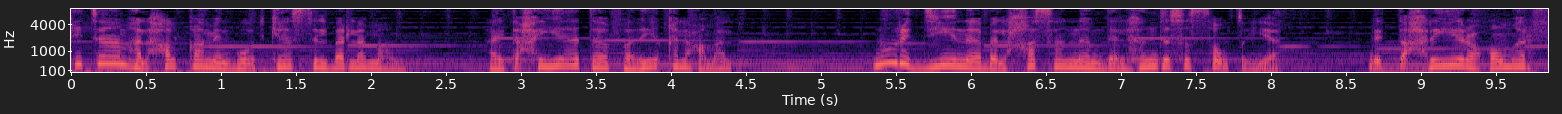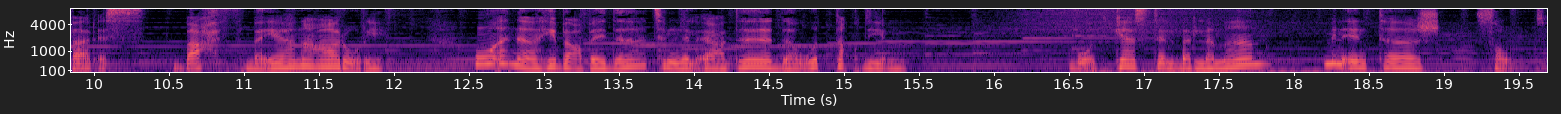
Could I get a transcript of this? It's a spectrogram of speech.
ختام هالحلقة من بودكاست البرلمان. هاي تحيات فريق العمل. نور الدين بالحسن من الهندسة الصوتية. للتحرير عمر فارس. بحث بيان عاروري. وأنا هبة عبيدات من الإعداد والتقديم. بودكاست البرلمان من إنتاج صوت.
